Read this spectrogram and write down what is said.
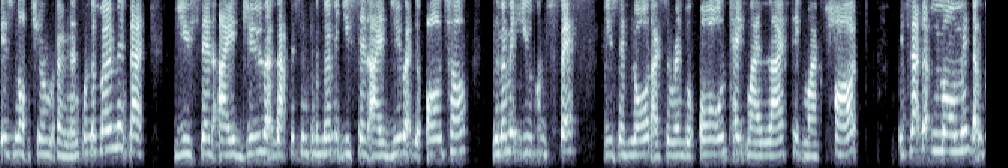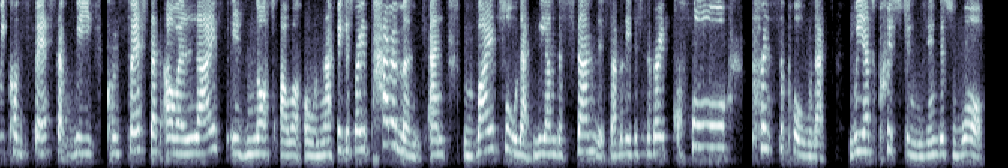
is not your own. And from the moment that you said, I do at baptism, from the moment you said, I do at the altar, the moment you confess, you said, Lord, I surrender all, take my life, take my heart. It's at that moment that we confess, that we confess that our life is not our own. And I think it's very paramount and vital that we understand this. I believe this is a very core principle that we as Christians in this walk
